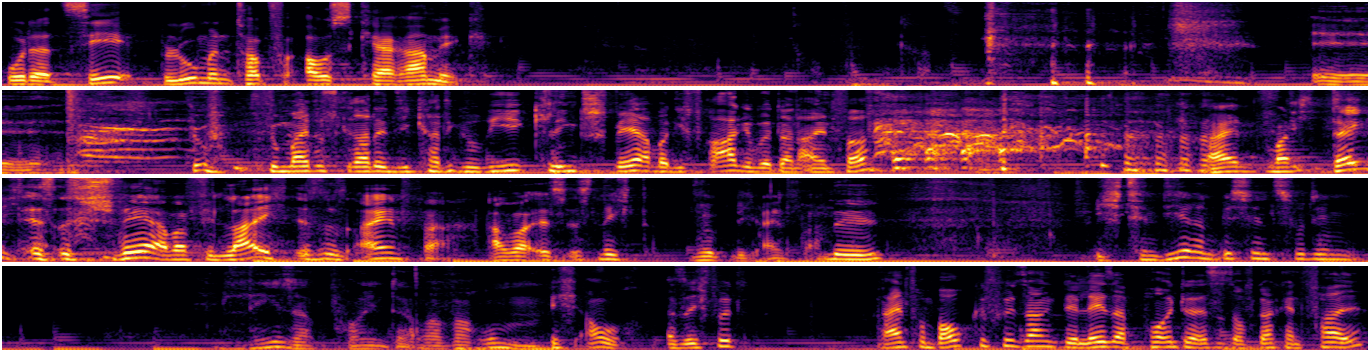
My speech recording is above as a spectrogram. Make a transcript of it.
Oder C. Blumentopf aus Keramik. Du, du meintest gerade, die Kategorie klingt schwer, aber die Frage wird dann einfach. Nein, man denkt, es ist schwer, aber vielleicht ist es einfach. Aber es ist nicht wirklich einfach. Nee. Ich tendiere ein bisschen zu dem Laserpointer, aber warum? Ich auch. Also ich würde rein vom Bauchgefühl sagen, der Laserpointer ist es auf gar keinen Fall.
